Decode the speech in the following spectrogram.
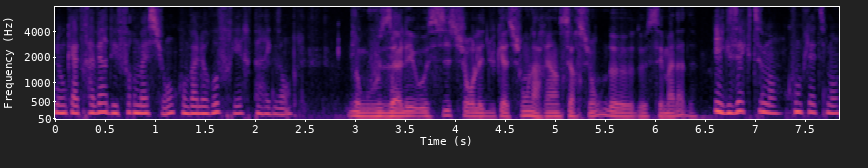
donc à travers des formations qu'on va leur offrir par exemple. Donc vous allez aussi sur l'éducation, la réinsertion de, ces malades? Exactement, complètement.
